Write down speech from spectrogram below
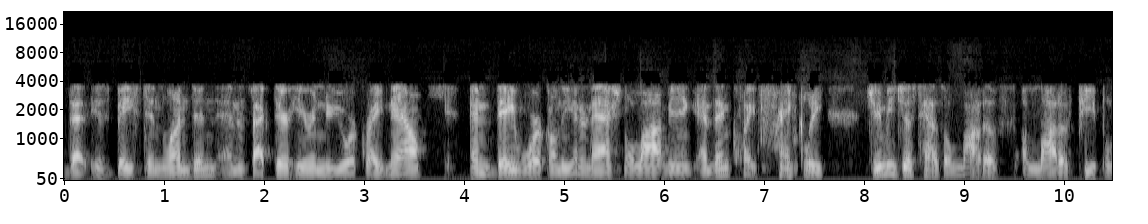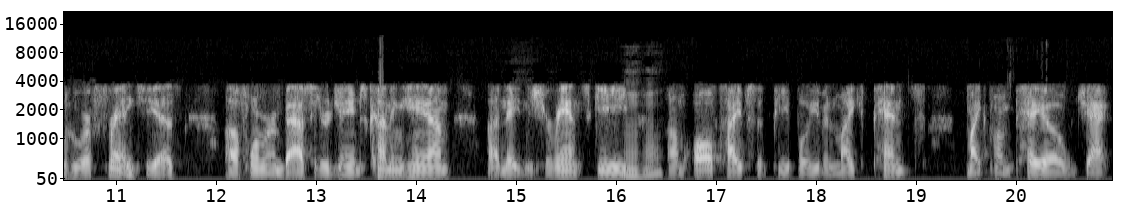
that is based in London, and in fact, they're here in New York right now, and they work on the international lobbying. And then, quite frankly, Jimmy just has a lot of a lot of people who are friends. He has uh, former Ambassador James Cunningham, uh, Nathan Sharansky, mm-hmm. um, all types of people, even Mike Pence, Mike Pompeo, Jack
